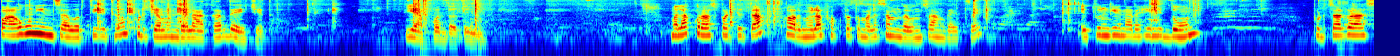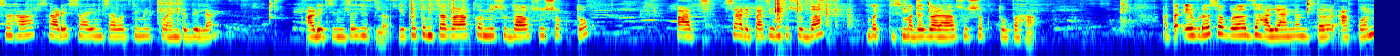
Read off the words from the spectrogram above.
पाऊन इंचावरती इथं पुढच्या मुंड्याला आकार द्यायचे या पद्धतीने. मला क्रॉसपट्टीचा फॉर्म्युला फक्त तुम्हाला समजावून सांगायचा आहे इथून घेणार आहे मी दोन. पुढचा गळा सहा साडेसहा इंचावरती मी पॉईंट दिला. अडीच इंच घेतलं. इथं तुमचा गळा कमीसुद्धा असू शकतो. पाच साडेपाच इंचसुद्धा बत्तीसमध्ये गळा असू शकतो पहा. आता एवढं सगळं झाल्यानंतर आपण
